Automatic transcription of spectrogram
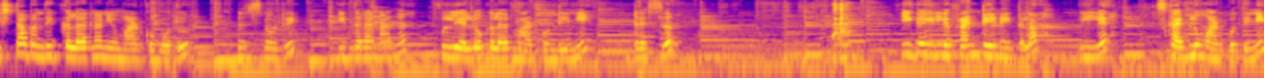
ಇಷ್ಟ ಬಂದಿದ್ದ ಕಲರ್ನ ನೀವು ಮಾಡ್ಕೋಬೋದು. ಫ್ರೆಂಡ್ಸ್ ನೋಡ್ರಿ, ಈ ಥರ ನಾನು ಫುಲ್ ಯೆಲ್ಲೋ ಕಲರ್ ಮಾಡ್ಕೊಂಡೀನಿ ಡ್ರೆಸ್ ಈಗ ಇಲ್ಲೇ ಫ್ರಂಟ್ ಏನೈತಲ್ಲ, ಇಲ್ಲೇ ಸ್ಕೈ ಬ್ಲೂ ಮಾಡ್ಕೋತೀನಿ.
